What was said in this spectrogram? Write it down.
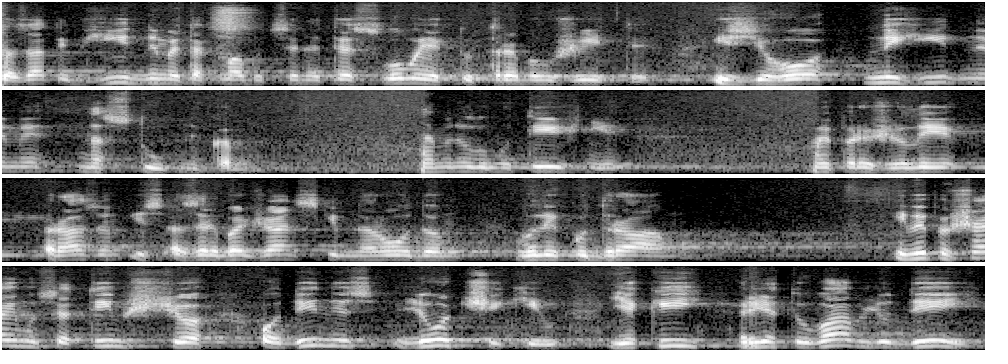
сказати б, гідними, так, мабуть, це не те слово, як тут треба вжити, із його негідними наступниками. На минулому тижні ми пережили разом із азербайджанським народом велику драму. І ми пишаємося тим, що один із льотчиків, який рятував людей,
